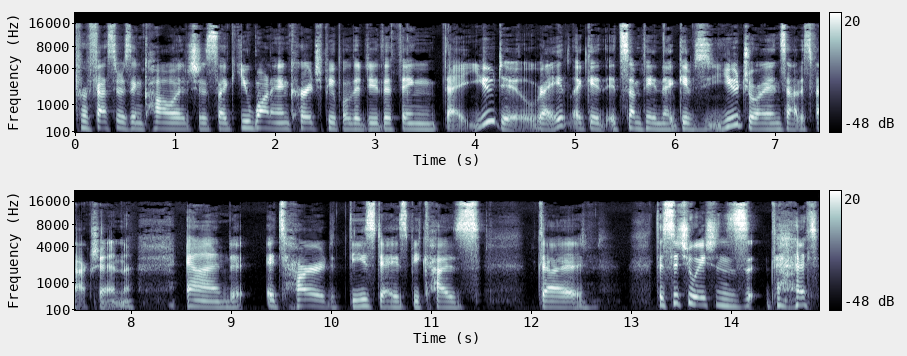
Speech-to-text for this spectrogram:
professors in college is like you want to encourage people to do the thing that you do, right? Like it, it's something that gives you joy and satisfaction. And it's hard these days because the the situations that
